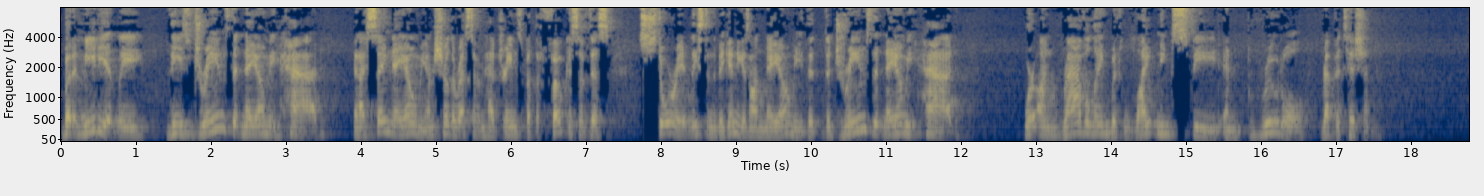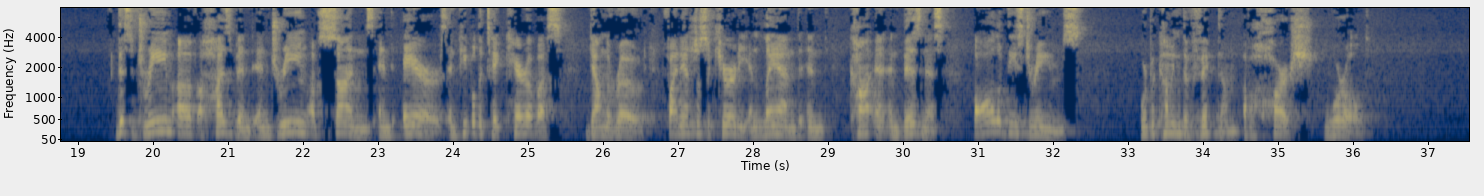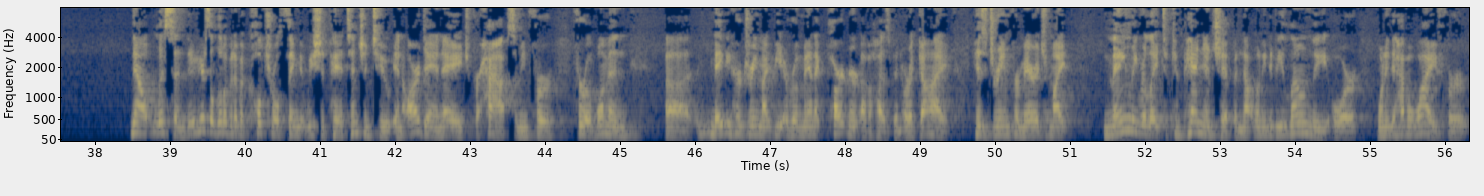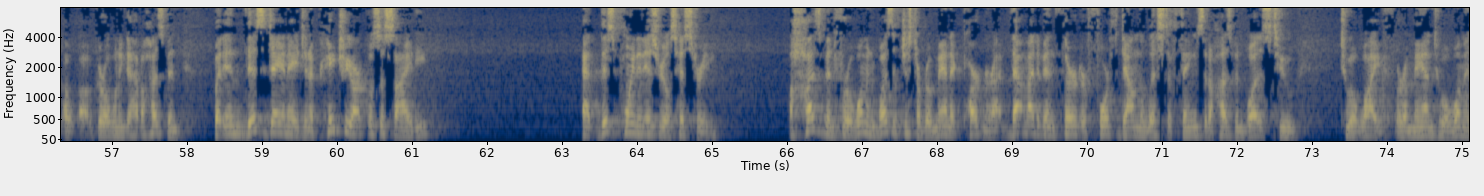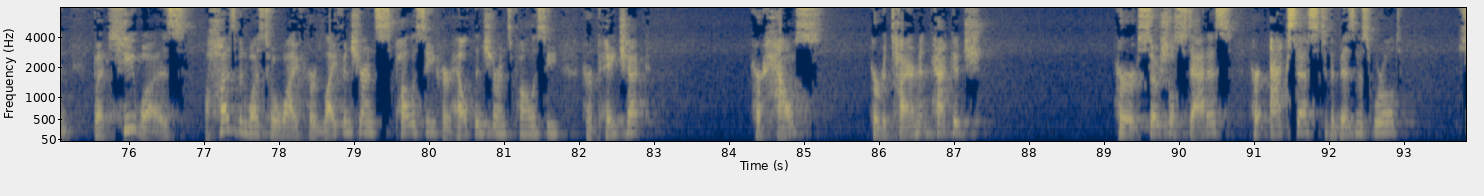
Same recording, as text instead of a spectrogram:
But immediately, these dreams that Naomi had, and I say Naomi, I'm sure the rest of them had dreams, but the focus of this story, at least in the beginning, is on Naomi. The, the dreams that Naomi had were unraveling with lightning speed and brutal repetition. This dream of a husband and dream of sons and heirs and people to take care of us down the road, financial security and land and, and business, all of these dreams were becoming the victim of a harsh world. Now, listen, here's a little bit of a cultural thing that we should pay attention to. In our day and age, perhaps, I mean, for, for a woman, uh, maybe her dream might be a romantic partner of a husband, or a guy, his dream for marriage might mainly relate to companionship and not wanting to be lonely, or wanting to have a wife, or a, a girl wanting to have a husband. But in this day and age, in a patriarchal society, at this point in Israel's history, a husband for a woman wasn't just a romantic partner. That might have been third or fourth down the list of things that a husband was to, to a wife or a man to a woman. But he was, a husband was to a wife, her life insurance policy, her health insurance policy, her paycheck, her house, her retirement package, her social status, her access to the business world.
